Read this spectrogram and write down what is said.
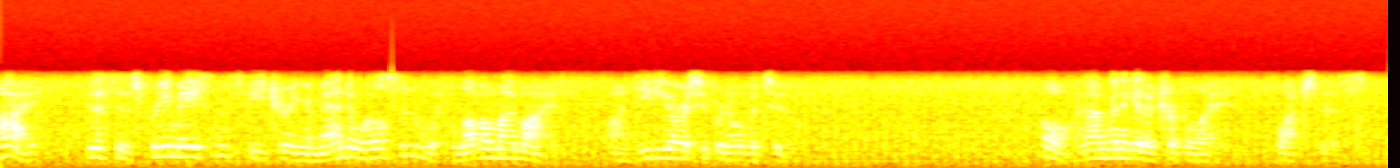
Hi, This is Freemasons featuring Amanda Wilson with Love on My Mind on DDR Supernova 2. Oh, and I'm going to get a AAA. Watch this.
